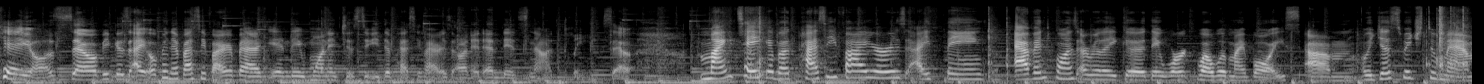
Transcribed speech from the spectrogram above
chaos. So because I opened a pacifier bag and they wanted just to eat the pacifiers on it and it's not clean. So my take about pacifiers, I think Avent ones are really good. They work well with my voice. Um, we just switched to MAM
